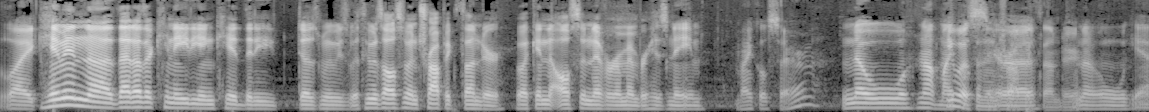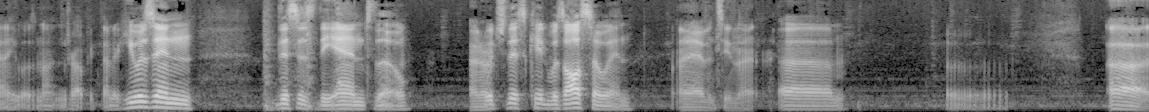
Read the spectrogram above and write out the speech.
Like, Him and uh, that other Canadian kid that he does movies with, who was also in Tropic Thunder, who I can also never remember his name. Michael Cera. No, not Michael he wasn't in Tropic Thunder. No, yeah, he was not in Tropic Thunder. He was in This Is the End, though, I don't. which this kid was also in. I haven't seen that. Um, Uh,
